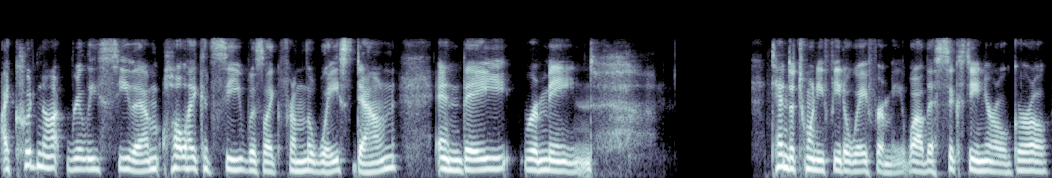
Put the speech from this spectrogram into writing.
I could not really see them. All I could see was like from the waist down and they remained 10 to 20 feet away from me while this 16 year old girl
